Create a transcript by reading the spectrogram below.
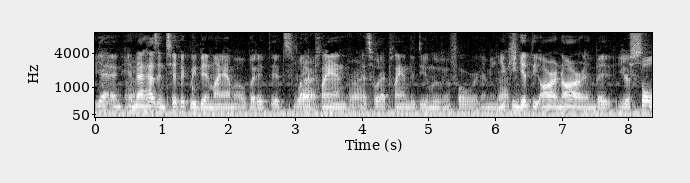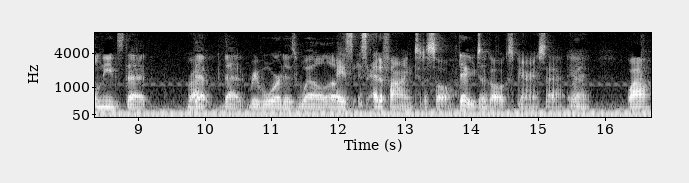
Yeah, and, Right. and that hasn't typically been my M.O., but it, it's what I plan. right. That's what I plan to do moving forward. I mean, you can get the R and R, and but your soul needs that Right. that that reward as well. Of, Hey, it's, it's edifying to the soul. There you to go. To go experience that. Yeah. Right. Wow.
